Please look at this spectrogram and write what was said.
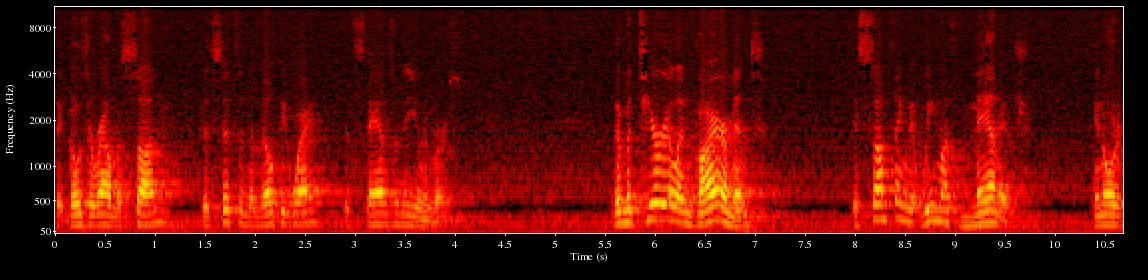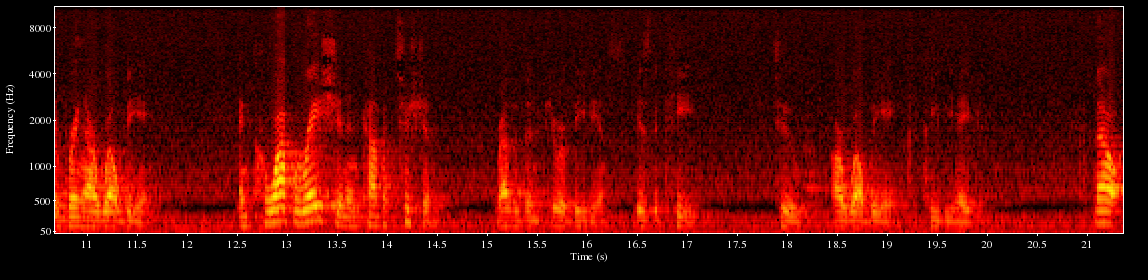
that goes around the sun, that sits in the Milky Way, that stands in the universe. The material environment is something that we must manage in order to bring our well-being. And cooperation and competition, rather than pure obedience, is the key to our well-being, the key behavior. Now,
